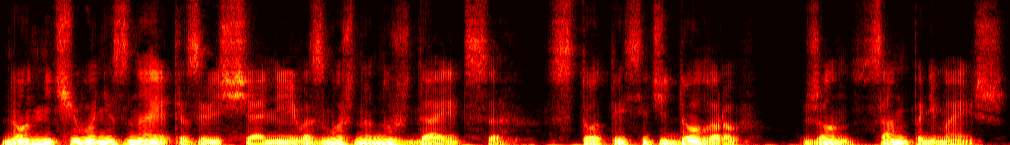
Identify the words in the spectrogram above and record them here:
Но он ничего не знает о завещании и, возможно, нуждается. Сто тысяч долларов. Джон, сам понимаешь.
